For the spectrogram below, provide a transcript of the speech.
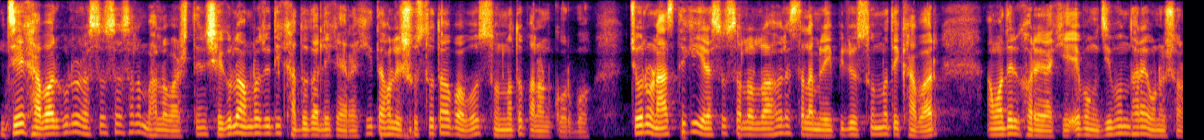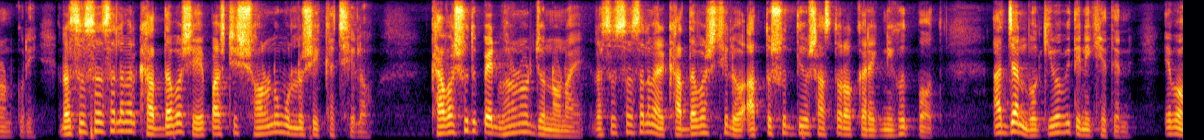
যে খাবারগুলো রাসুলসাল্লাম ভালোবাসতেন, সেগুলো আমরা যদি খাদ্য তালিকায় রাখি, তাহলে সুস্থতাও পাবো সুন্নত পালন করব। চলুন, আজ থেকেই রাসুল সাল্লাহ সাল্লামের এই প্রিয় সুন্নতি খাবার আমাদের ঘরে রাখি এবং জীবনধারায় অনুসরণ করি। রাসুল সাল্লামের খাদ্যাভাসে পাঁচটি স্বর্ণমূল্য শিক্ষা ছিল। খাবার শুধু পেট ভরানোর জন্য নয় রাসুসাল্লামের খাদ্যাভাস ছিল আত্মশুদ্ধি ও স্বাস্থ্য রক্ষার এক নিখুঁত পথ। আজ জানব কীভাবে তিনি খেতেন এবং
